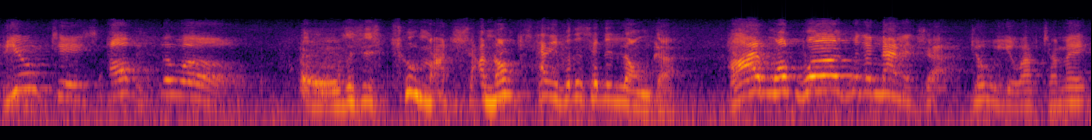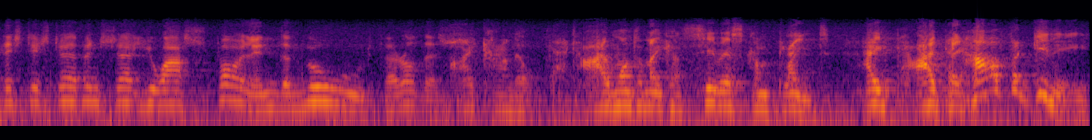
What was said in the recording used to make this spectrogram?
Beauties of the World. Oh, this is too much. I'm not standing for this any longer. I want words with the manager. Do you have to make this disturbance, sir? You are spoiling the mood for others. I can't help that. I want to make a serious complaint. I, I pay half a guinea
